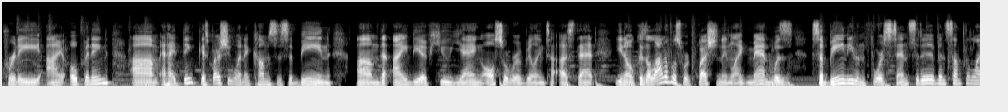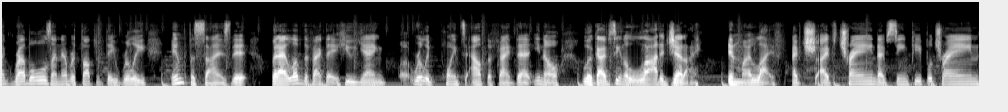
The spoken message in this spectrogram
pretty eye-opening, um, and I think especially when it comes to Sabine, um, the idea of Huyang also revealing to us that you know because a lot of us were questioning like, man, was Sabine even force sensitive in something like Rebels? I never thought that they really emphasized it. But I love the fact that Huyang Yang really points out the fact that, you know, look, I've seen a lot of Jedi in my life. I've tr- I've trained, I've seen people train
